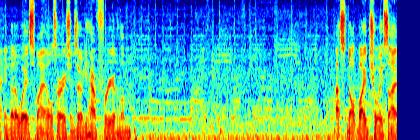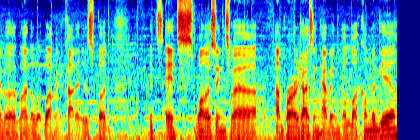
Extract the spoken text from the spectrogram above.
I ain't gonna waste my alterations. I only have three of them. That's not by choice either, by the way. Well, I mean, it kind of is, but it's it's one of those things where I'm prioritizing having the luck on the gear,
